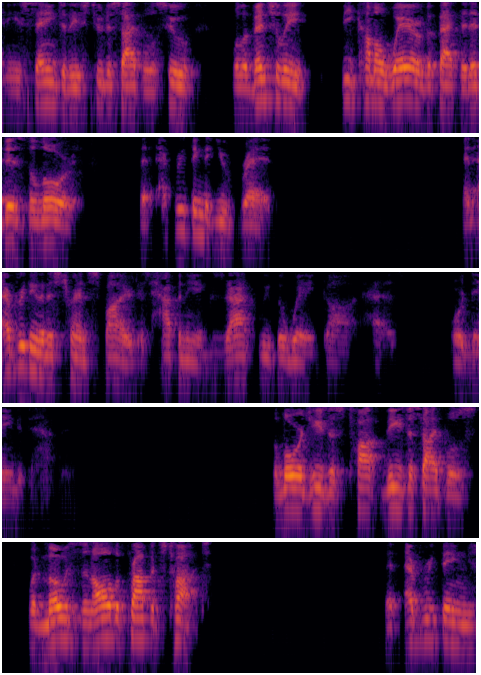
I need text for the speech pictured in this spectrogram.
and he's saying to these two disciples who will eventually become aware of the fact that it is the Lord, that everything that you've read and everything that has transpired is happening exactly the way God has ordained it to happen. The Lord Jesus taught these disciples what Moses and all the prophets taught. That everything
